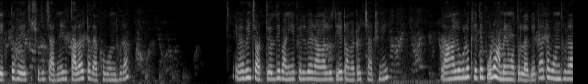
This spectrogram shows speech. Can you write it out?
দেখতে হয়েছে, শুধু চাটনির কালারটা দেখো বন্ধুরা। এভাবেই চটজলদি বানিয়ে ফেলবে রাঙালু দিয়ে টমেটোর চাটনি। রাঙালুগুলো খেতে পুরো আমের মতো লাগে। টাটা বন্ধুরা।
